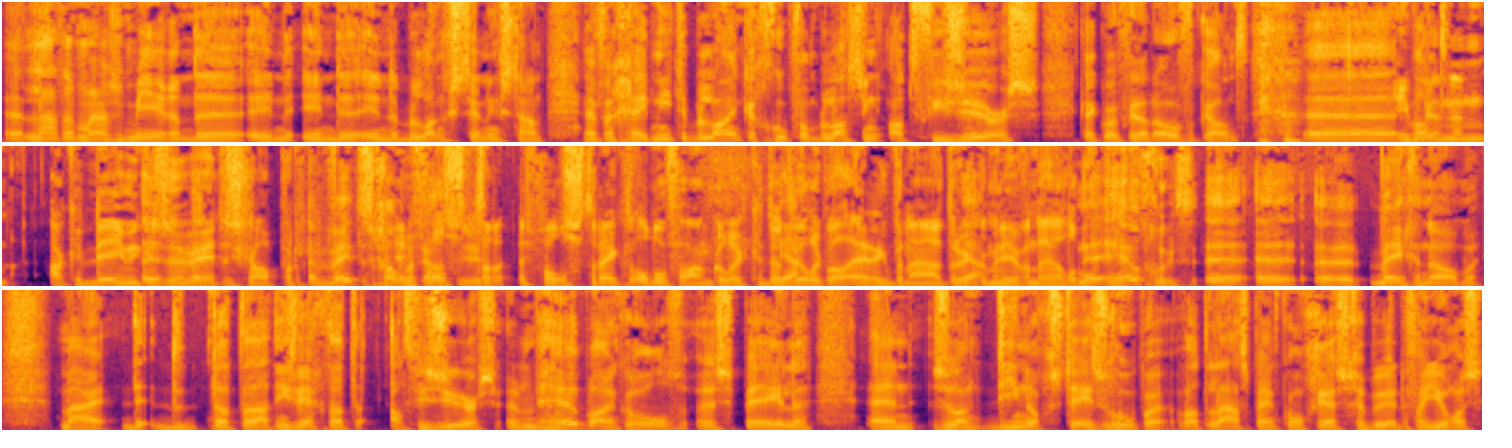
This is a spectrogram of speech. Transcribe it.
Uh, laat het maar eens meer in de, in, in, de, in de belangstelling staan. En vergeet niet de belangrijke groep van belastingadviseurs. Kijk ook even naar de overkant. Uh, ik want, ben een academicus en wetenschapper. Een wetenschappelijk volstre volstrekt onafhankelijk. Dat ja. wil ik wel erg benadrukken, ja. meneer Van der Helm. Nee, heel goed meegenomen. Maar dat laat niet weg dat adviseurs een heel belangrijke rol spelen. En zolang die nog steeds roepen, wat laatst bij een congres gebeurde... van jongens,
